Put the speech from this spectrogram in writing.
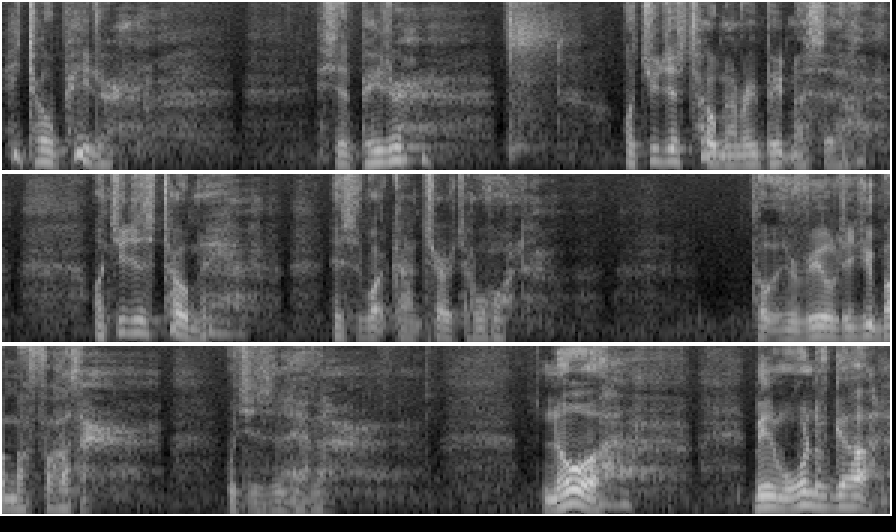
He told Peter, he said, Peter, what you just told me, I repeat myself, what you just told me, this is what kind of church I want. Because it was revealed to you by my Father, which is in heaven. Noah, being warned of God,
